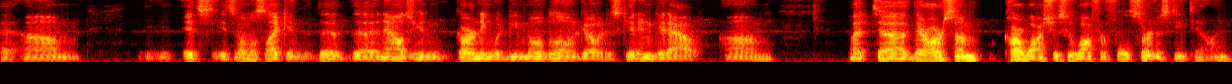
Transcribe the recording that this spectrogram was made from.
Uh, um, it's it's almost like in the the analogy in gardening would be mow, blow, and go. Just get in, get out. Um, but uh, there are some car washes who offer full service detailing,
